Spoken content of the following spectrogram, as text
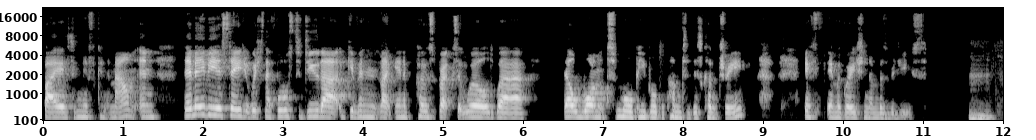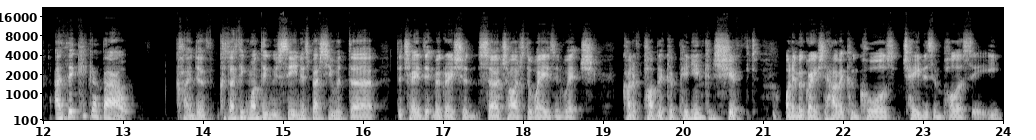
by a significant amount. And there may be a stage at which they're forced to do that, given like in a post Brexit world where they'll want more people to come to this country if immigration numbers reduce. Mm. And thinking about kind of because I think one thing we've seen, especially with the the change the immigration surcharge, the ways in which kind of public opinion can shift on immigration, how it can cause changes in policy.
